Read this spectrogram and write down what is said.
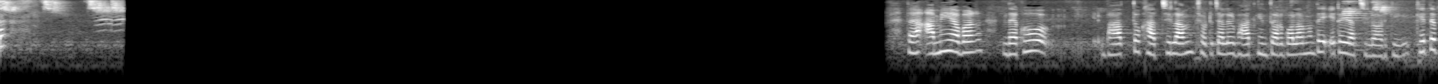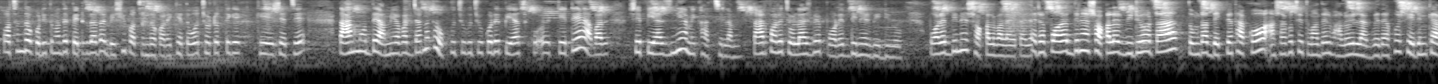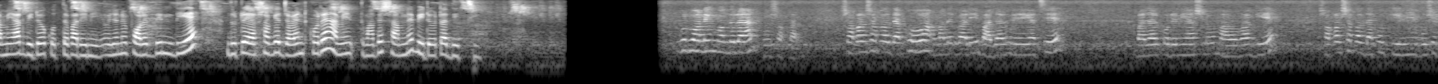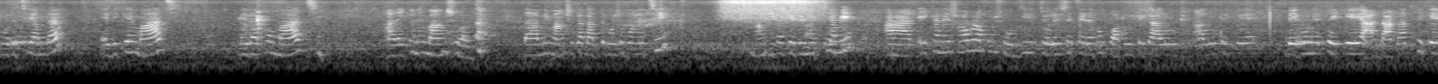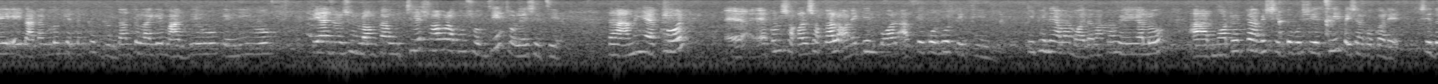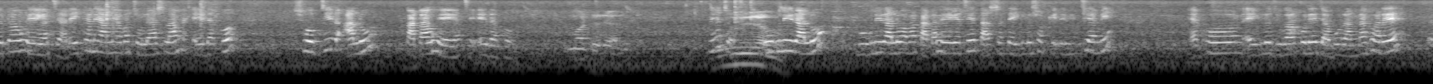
তা আমি আবার, দেখো, ভাত তো খাচ্ছিলাম, ছোটো চালের ভাত, কিন্তু আর গলার মধ্যে এটাই যাচ্ছিল আর কি। খেতে পছন্দ করি, তোমাদের পেটুক দাদা বেশি পছন্দ করে খেতে, ও ছোটোর থেকে খেয়ে এসেছে। তার মধ্যে আমি আবার জানো তো, কুচু কুচু করে পেঁয়াজ কেটে আবার সে পেঁয়াজ নিয়ে আমি খাচ্ছিলাম। তারপরে চলে আসবে পরের দিনের ভিডিও পরের দিনের সকালবেলা এটা। এটা পরের দিনের সকালের ভিডিওটা তোমরা দেখতে থাকো। আশা করছি তোমাদের ভালোই লাগবে। দেখো, সেদিনকে আমি আর ভিডিও করতে পারিনি। ওই জন্য পরের দিন দিয়ে দুটো একসঙ্গে জয়েন্ট করে আমি তোমাদের সামনে ভিডিওটা দিচ্ছি। গুড মর্নিং বন্ধুরা। সকাল। সকাল সকাল দেখো, আমাদের বাড়ি বাজার হয়ে গেছে। বাজার করে নিয়ে আসলো মা বাবা গিয়ে। সকাল সকাল দেখো কি নিয়ে বসে পড়েছি আমরা। এদিকে মাছ, এই দেখো মাছ, আর এখানে মাংস। তা আমি মাংসটা কাটতে বসে পড়েছি। মাংসটা কেটে নিচ্ছি আমি। আর এখানে সব রকম সবজি চলে এসেছে। দেখো পটল থেকে আলু আলু থেকে, বেগুনের থেকে, আর ডাটার থেকে। এই ডাটাগুলো খেতে খুব দুর্দান্ত লাগে। মাছ দিয়ে হোক, এমনি হোক, পেঁয়াজ, রসুন, লঙ্কা, উচ্ছে, সব রকম সবজি চলে এসেছে। তা আমি এখন এখন সকাল সকাল অনেক দিন পর আজকে করব টিফিন। টিফিনে আমার ময়দা মাখা হয়ে গেল আর মটরটা আমি সিদ্ধ বসিয়েছি প্রেশার কুকারে। সিদ্ধটাও হয়ে গেছে। আর এইখানে আমি আবার চলে আসলাম এই দেখো সবজির আলু কাটাও হয়ে গেছে এই দেখো। দেখেছ? ঘুগনির আলু ঘুগনির আলু আমার কাটা হয়ে গেছে তার সাথে এগুলো সব কেটে নিচ্ছি আমি। এখন এইগুলো জোগাড় করে যাব রান্নাঘরে।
